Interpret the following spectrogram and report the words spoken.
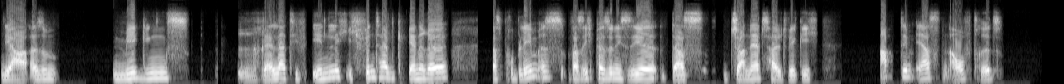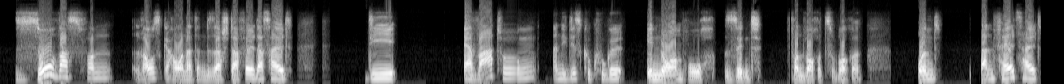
Ja, also mir ging es relativ ähnlich. Ich finde halt generell, das Problem ist, was ich persönlich sehe, dass Janet halt wirklich ab dem ersten Auftritt sowas von rausgehauen hat in dieser Staffel, dass halt die Erwartungen an die Disco-Kugel enorm hoch sind von Woche zu Woche. Und dann fällt es halt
